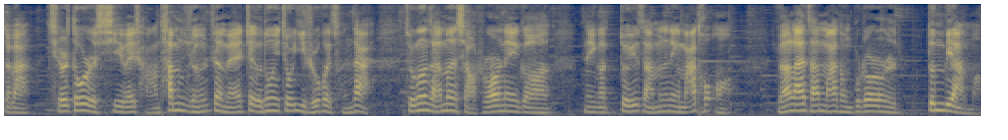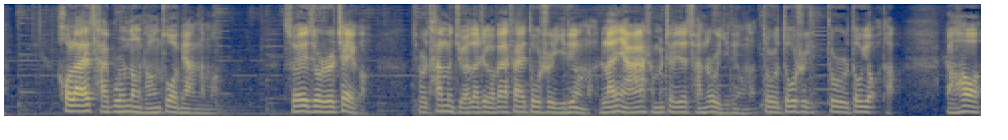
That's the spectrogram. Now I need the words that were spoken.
对吧？其实都是习以为常，他们认认为这个东西就一直会存在，就跟咱们小时候那个那个对于咱们的那个马桶，原来咱马桶不都是蹲便吗？后来才不是弄成坐便的吗？所以就是这个，就是他们觉得这个 WiFi 都是一定的，蓝牙什么这些全都是一定的，都是都是都是都有的。然后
